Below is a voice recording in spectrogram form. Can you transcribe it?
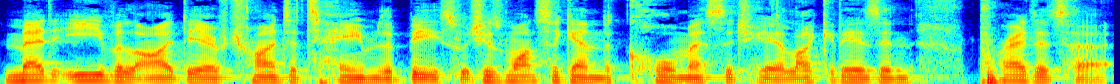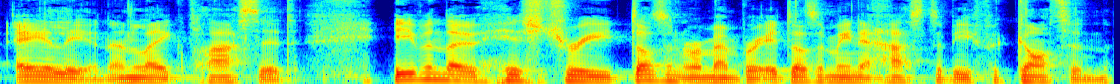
medieval idea of trying to tame the beast, which is once again the core message here, like it is in Predator, Alien, and Lake Placid. Even though history doesn't remember it, it doesn't mean it has to be forgotten.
